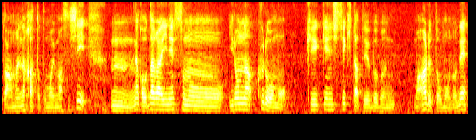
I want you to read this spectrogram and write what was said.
とはあんまりなかったと思いますし、うん、なんかお互いねそのいろんな苦労も経験してきたという部分もあると思うので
